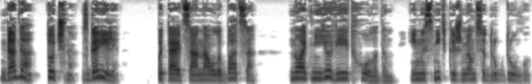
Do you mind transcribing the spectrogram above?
«Да-да, точно, сгорели». Пытается она улыбаться, но от нее веет холодом, и мы с Митькой жмемся друг к другу.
